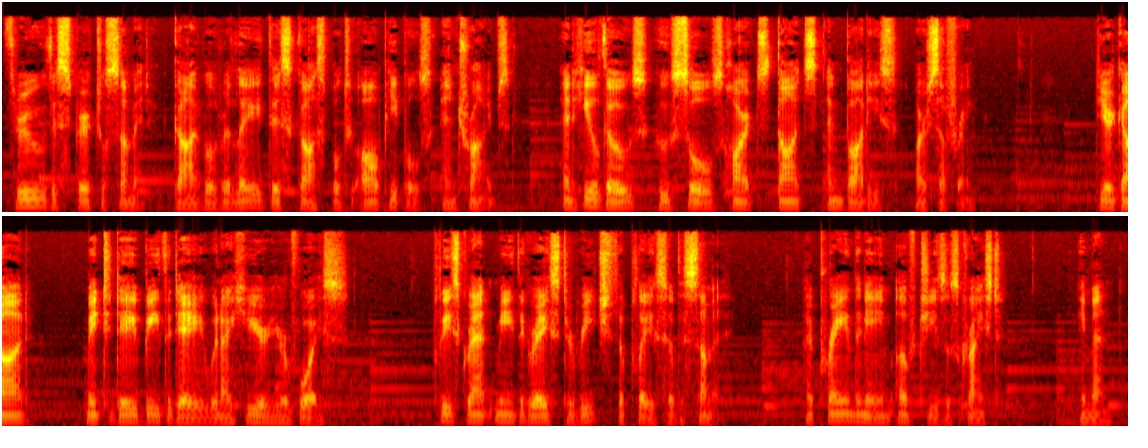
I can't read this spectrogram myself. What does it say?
Through the spiritual summit, God will relay this gospel to all peoples and tribes and heal those whose souls, hearts, thoughts, and bodies are suffering. Dear God, may today be the day when I hear your voice. Please grant me the grace to reach the place of the summit. I pray in the name of Jesus Christ. Amen.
